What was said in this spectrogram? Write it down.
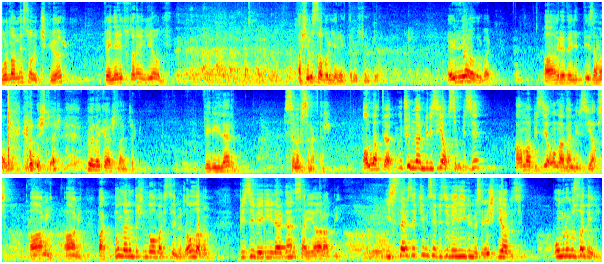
Buradan ne sonuç çıkıyor? Fener'i tutan evliya olur. Aşırı sabır gerektirir çünkü. Evliya olur bak. Ahirete gittiği zaman kardeşler böyle karşılanacak. Veliler sınıf sınıftır. Allah da üçünden birisi yapsın bizi ama bizi onlardan birisi yapsın. Amin. Amin. Bak bunların dışında olmak istemiyoruz. Allah'ım bizi velilerden say ya Rabbi. İsterse kimse bizi veli bilmesin, eşkıya bilsin. Umurumuzda değil.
